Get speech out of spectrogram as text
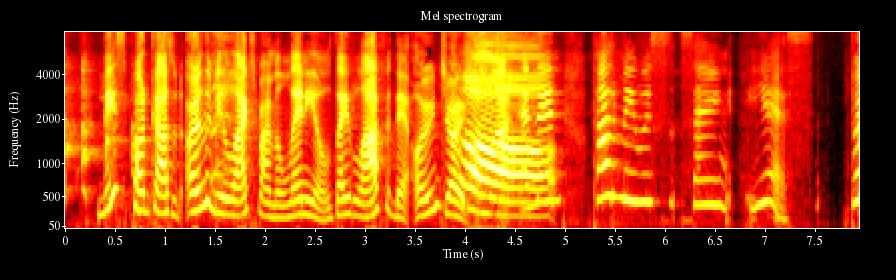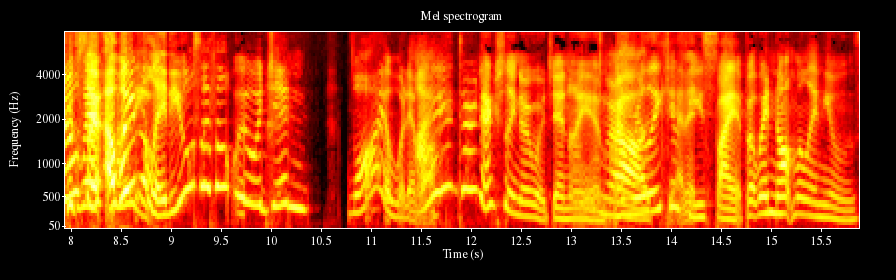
this podcast would only be liked by millennials. They laugh at their own jokes. Aw. And then part of me was saying, yes. But also, are we millennials? I thought we were Gen Y or whatever. I don't actually know what gen I am. Oh, I'm really confused it. by it, but we're not millennials.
